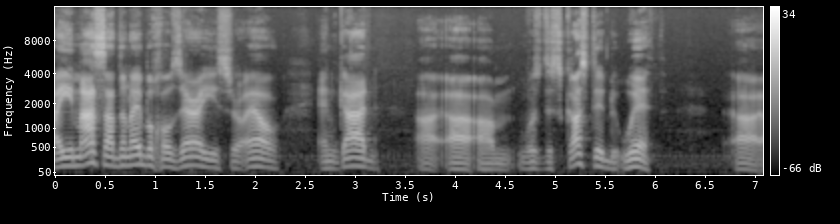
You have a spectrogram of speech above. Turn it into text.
Yisrael, and God uh, uh, um, was disgusted with. Uh,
